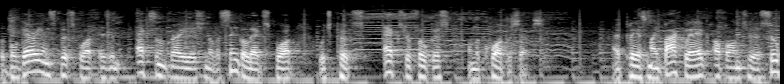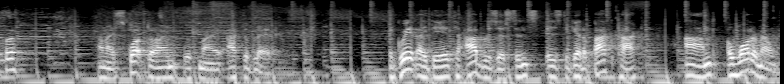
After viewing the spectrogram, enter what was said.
The Bulgarian split squat is an excellent variation of a single leg squat which puts extra focus on the quadriceps. I place my back leg up onto a sofa and I squat down with my active leg. A great idea to add resistance is to get a backpack and a watermelon.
